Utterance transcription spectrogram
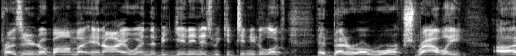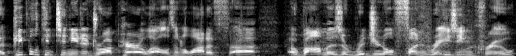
President Obama in Iowa in the beginning as we continue to look at Beto O'Rourke's rally. Uh, people continue to draw parallels, and a lot of uh, Obama's original fundraising crew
